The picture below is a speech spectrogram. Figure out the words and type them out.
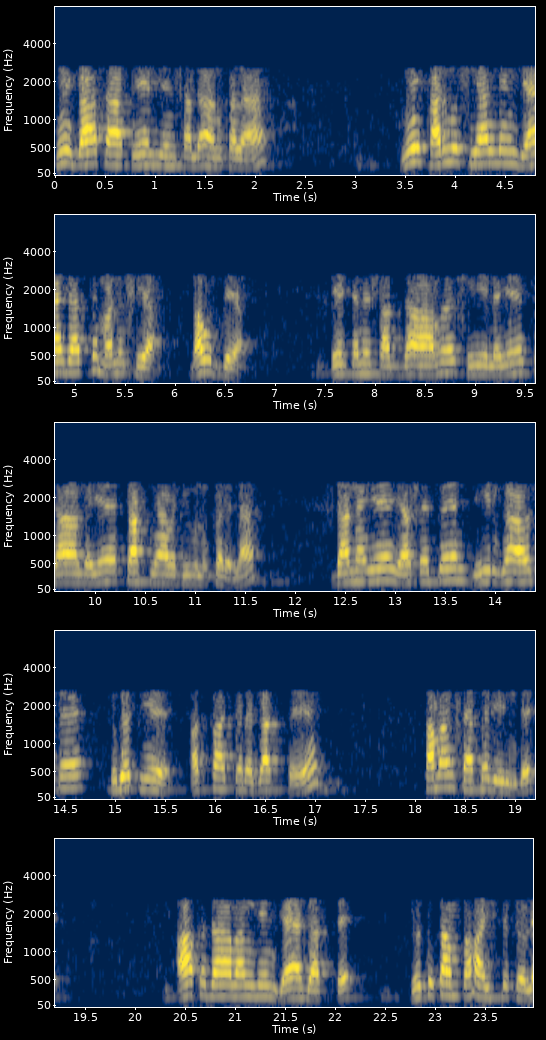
මේ ගාථා තේලියෙන් සඳහන් කළා මේ කරුණු සියල්ලෙන් ජයගත්ත මිනිසයා බෞද්ධයා ඒ කියන්නේ ශ්‍රද්ධාව, සීලය, ත්‍යාගය, ප්‍රඥාව දිනු කරලා ධනය, යසයෙන්, දීර්ඝාස, සුගතිය අත්පත් කරගත්තේ තමන් සැපවින්ද ආපදාවන්ගෙන් ජයගත්ත යුතුයකම් පහ ඉෂ්ට කළ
